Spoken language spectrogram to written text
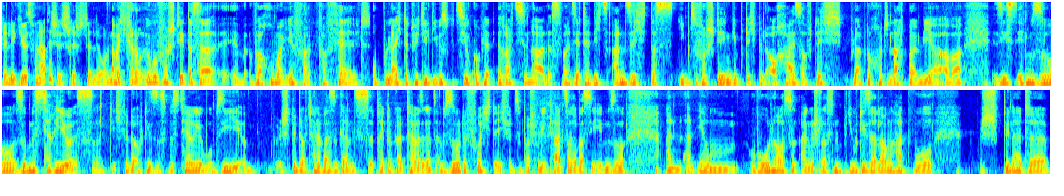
religiös-fanatische Schriftsteller. Und Aber ich kann auch irgendwo verstehen, dass er, äh, warum er ihr ver verfällt. Obgleich natürlich die Liebesbeziehung komplett irrational ist, weil sie hat ja nichts an sich, das ihm zu verstehen gibt, ich bin auch heiß auf dich, bleib doch heute Nacht bei mir. Aber sie ist eben so, so mysteriös und ich finde auch dieses Mysterium um sie äh, spinnt auch teilweise ganz, trägt auch teilweise ganz absurde Früchte. Ich finde zum Beispiel die Tatsache, dass sie eben so an, an ihrem Wohnhaus so einen angeschlossenen Beauty-Salon hat, wo spinnerte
